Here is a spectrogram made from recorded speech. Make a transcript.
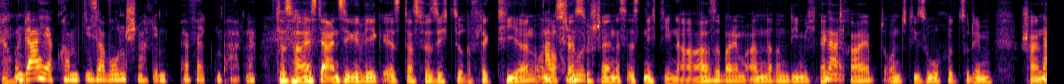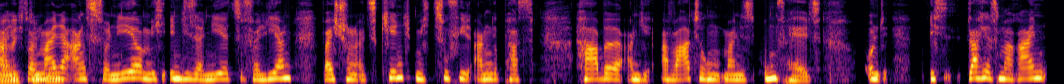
Mhm. Und daher kommt dieser Wunsch nach dem perfekten Partner. Das heißt, der einzige Weg ist, das für sich zu reflektieren und Absolut. auch festzustellen, es ist nicht die Nase bei dem anderen, die mich wegtreibt Nein. und die Suche zu dem scheinbar Nein, richtigen. Sondern meine Angst vor Nähe, mich in dieser Nähe zu verlieren, weil ich schon als Kind mich zu viel angepasst habe an die Erwartungen meines Umfelds. Und ich sage jetzt mal rein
